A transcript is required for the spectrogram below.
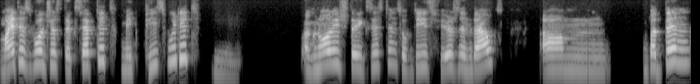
might as well just accept it, make peace with it, Mm. acknowledge the existence of these fears and doubts, um, but then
